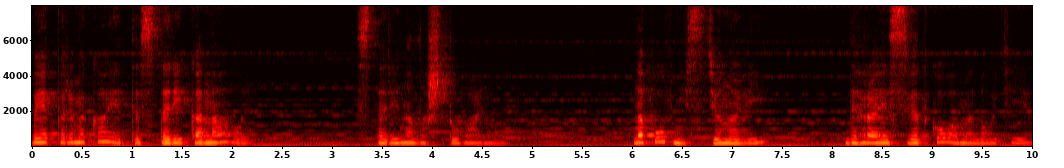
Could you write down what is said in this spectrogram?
Ви як перемикаєте старі канали, старі налаштування на повністю нові, де грає святкова мелодія,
